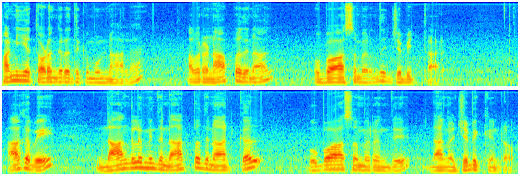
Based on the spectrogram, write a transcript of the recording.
பணியை தொடங்குறதுக்கு முன்னால் அவர் நாற்பது நாள் உபவாசம் இருந்து ஜெபித்தார். ஆகவே நாங்களும் இந்த நாற்பது நாட்கள் உபவாசம் இருந்து நாங்கள் ஜெபிக்கின்றோம்.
